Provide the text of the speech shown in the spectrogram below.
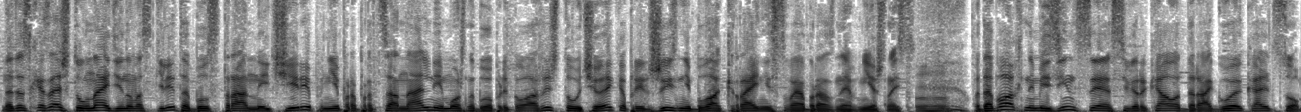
Надо сказать, что у найденного скелета был странный череп, непропорциональный, можно было предположить, что у человека при жизни была крайне своеобразная внешность. Вдобавок на мизинце сверкало дорогое кольцо,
